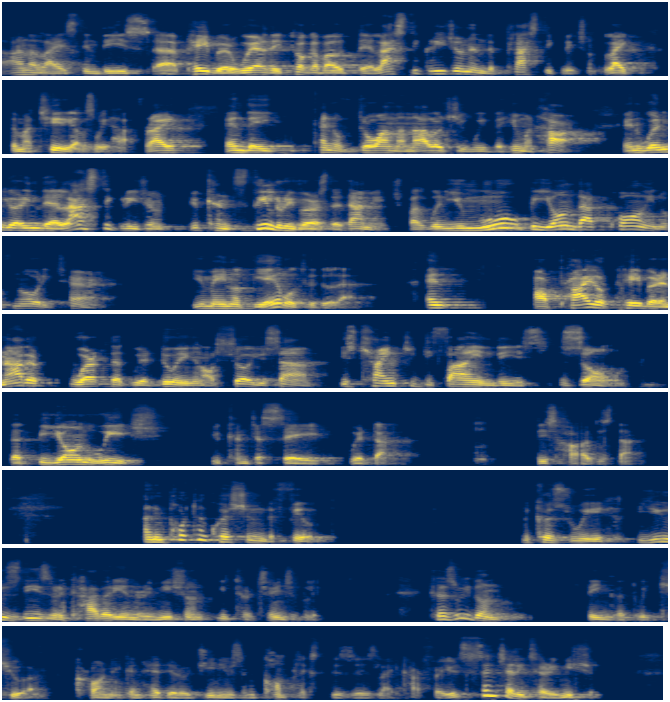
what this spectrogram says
analyzed in this uh, paper where they talk about the elastic region and the plastic region, like the materials we have, right? And they kind of draw an analogy with the human heart. And when you're in the elastic region, you can still reverse the damage. But when you move beyond that point of no return, you may not be able to do that. And our prior paper and other work that we're doing, and I'll show you some, is trying to define this zone that beyond which you can just say, we're done. This heart is done. An important question in the field, because we use these recovery and remission interchangeably, because we don't think that we cure chronic and heterogeneous and complex disease like heart failure. Essentially, it's a remission.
